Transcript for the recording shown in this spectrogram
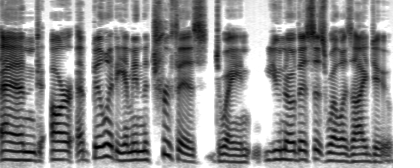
And our ability, I mean the truth is, Duane, you know this as well as I do.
